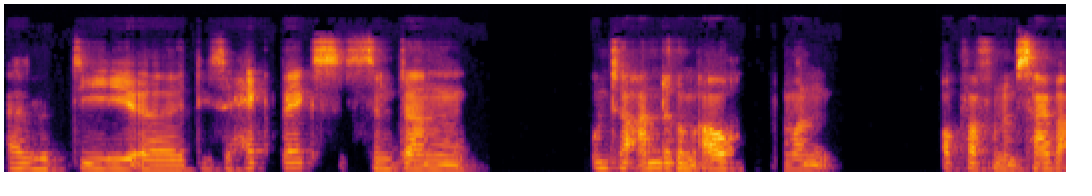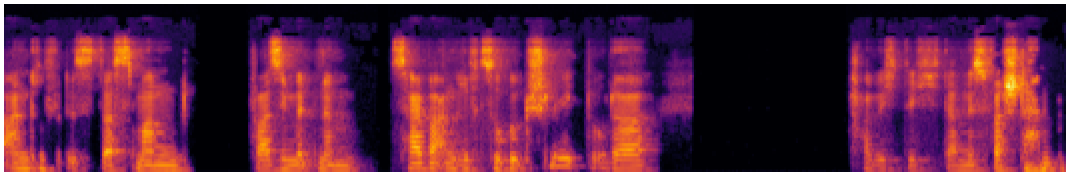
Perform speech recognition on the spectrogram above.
Also die, äh, diese Hackbacks sind dann unter anderem auch, wenn man Opfer von einem Cyberangriff ist, dass man quasi mit einem Cyberangriff zurückschlägt oder habe ich dich da missverstanden?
